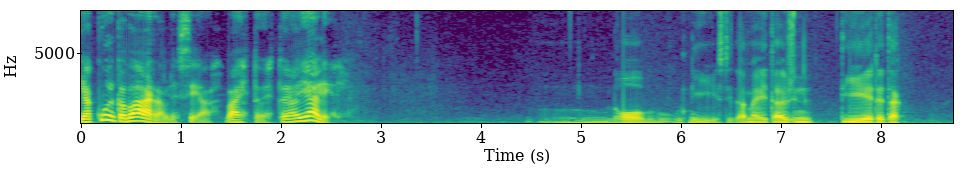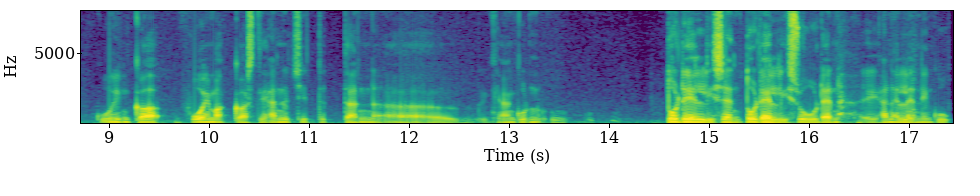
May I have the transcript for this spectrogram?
ja kuinka vaarallisia vaihtoehtoja on jäljellä? No niin, sitä me ei täysin tiedetä, kuinka voimakkaasti hän nyt sitten tämän äh, ikään kuin todellisen todellisuuden, ei hänelle niin kuin,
